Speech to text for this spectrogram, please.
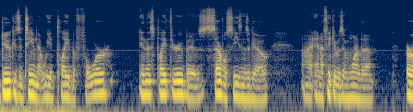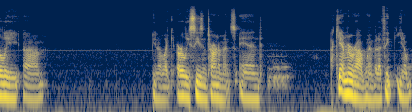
Duke is a team that we had played before in this playthrough, but it was several seasons ago, uh, and I think it was in one of the early, um, you know, like early season tournaments, and I can't remember how it went, but I think you know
